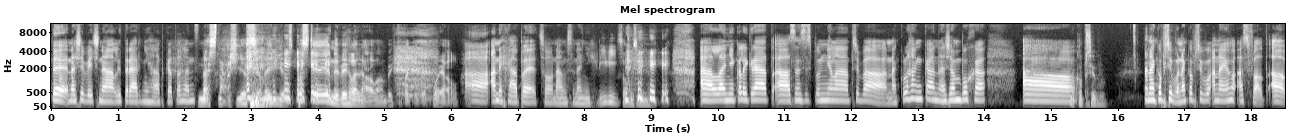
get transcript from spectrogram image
To je naše věčná literární hádka tohle. Nesnáší je silný výraz, prostě je nevyhledávám, bych to tak jako pojal. A, a nechápe, co nám se na nich líbí. Samozřejmě. ale několikrát uh, jsem si vzpomněla třeba na Kulhanka, na Žambocha a... Na kopřivu. A na kopřivu, na kopřivu a na jeho asfalt. A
